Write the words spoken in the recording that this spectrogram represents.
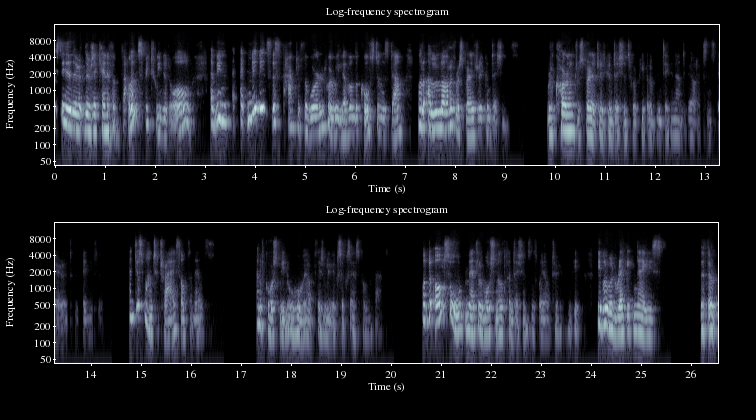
say there, there's a kind of a balance between it all. I mean, maybe it's this part of the world where we live on the coast and it's damp, but a lot of respiratory conditions, recurrent respiratory conditions where people have been taking antibiotics and steroids continuously and just want to try something else. And of course, we know homeopathy is really successful with that. But also mental emotional conditions as well too people would recognize that they're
